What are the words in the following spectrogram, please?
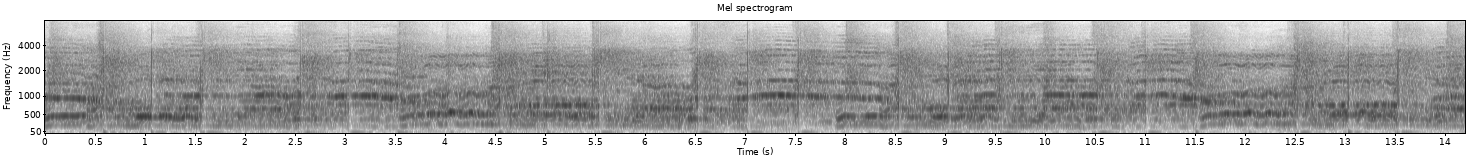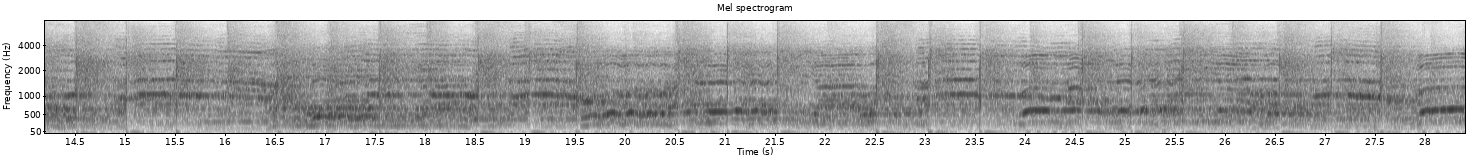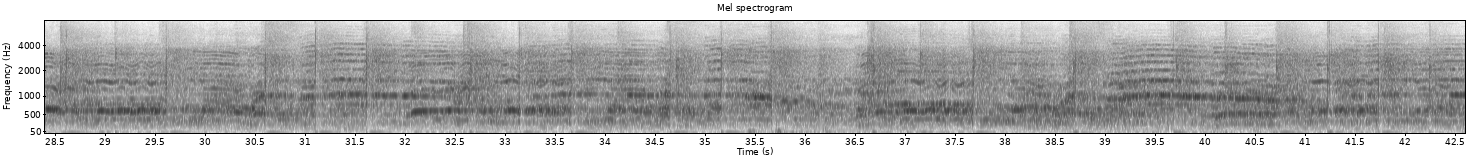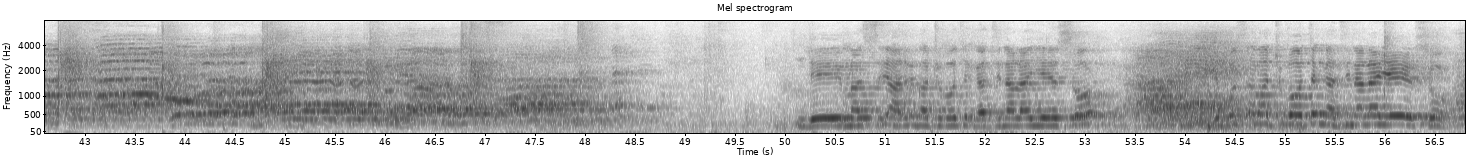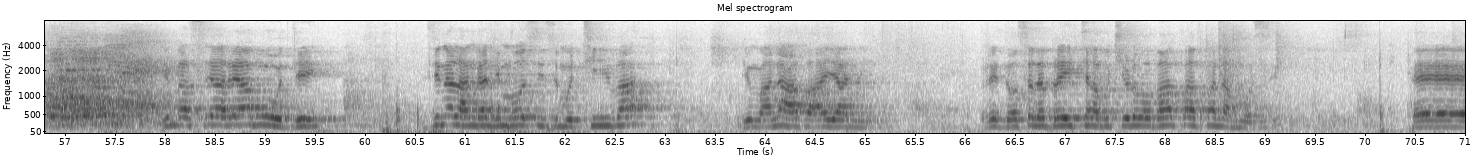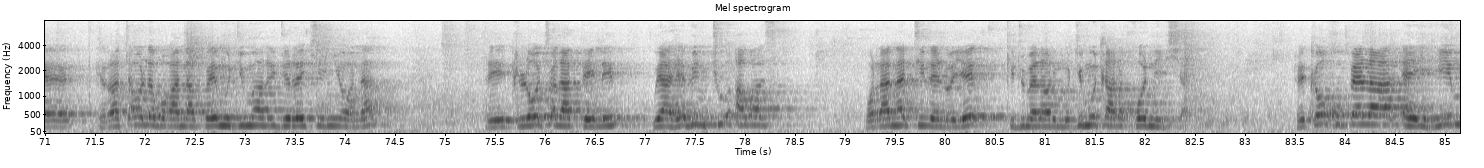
ndi vhathu vothe nga dzina la yesu. Ndi vhusa vhathu vothe nga dzina la yesu. Ndi masiari avhuḓi dzina langa ndi moses muthivha ndi ṅwana hafha hayani. Ri ḓo celebrata vhutshilo vha papa namusi um ke rata o leboga nako e modimo a re diretseng yona. Re tlo tswela pele. We are having two hours. Go rana tirelo ye ke dumela gore modimo tla re kgoniša re tlo kgopela a him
